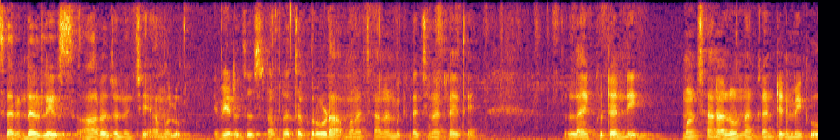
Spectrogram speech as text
సరెండర్ లీవ్స్ ఆ రోజు నుంచి అమలు. వీడియో చూసిన ప్రతి ఒక్కరు కూడా మన ఛానల్ మీకు నచ్చినట్లయితే లైక్ కొట్టండి. మన ఛానల్ ఉన్న కంటెంట్ మీకు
